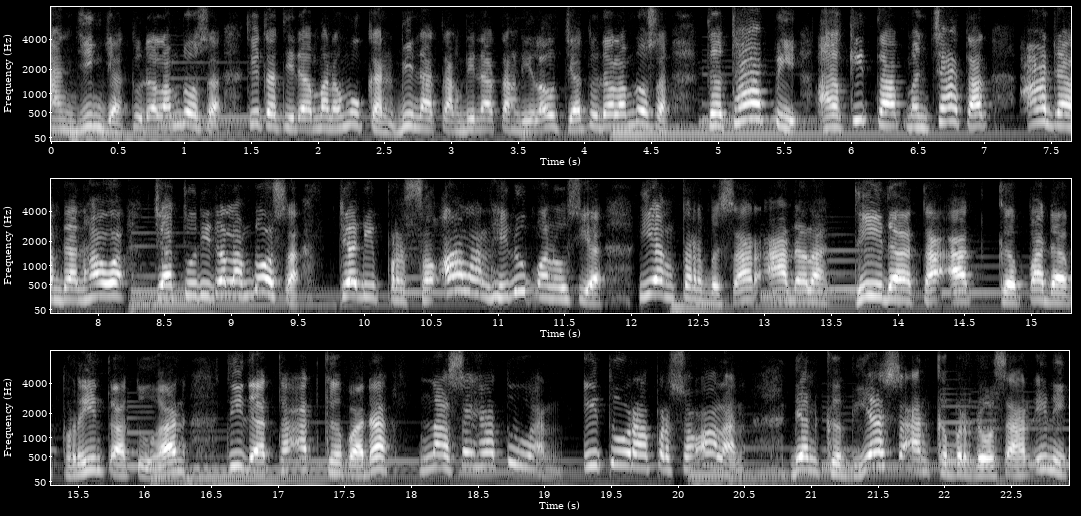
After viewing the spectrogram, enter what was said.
anjing jatuh dalam dosa. Kita tidak menemukan binatang-binatang di laut jatuh dalam dosa. Tetapi Alkitab mencatat Adam dan Hawa jatuh di dalam dosa. Jadi persoalan hidup manusia yang terbesar adalah tidak taat kepada perintah Tuhan, tidak taat kepada nasihat Tuhan. Itulah persoalan. Dan kebiasaan keberdosaan ini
